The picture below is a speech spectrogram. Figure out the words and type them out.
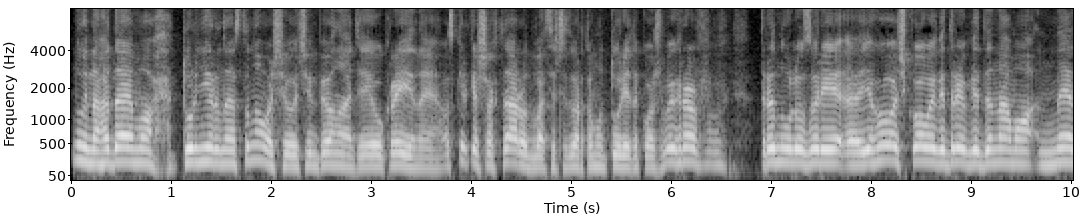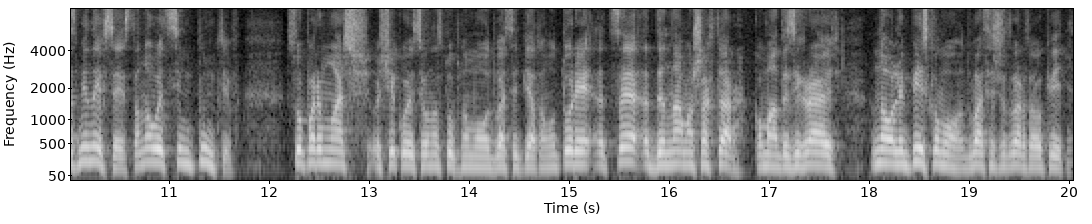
Ну і нагадаємо, турнірне становище у чемпіонаті України, оскільки Шахтар у 24-му турі також виграв 3-0 у зорі, е, його очковий відрив від Динамо не змінився і становить 7 пунктів. Суперматч очікується у наступному 25-му турі. Це Динамо Шахтар. Команди зіграють на Олімпійському 24 квітня.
